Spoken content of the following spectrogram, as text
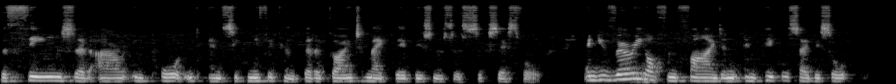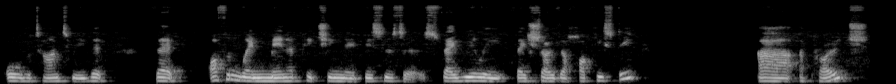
the things that are important and significant that are going to make their businesses successful. And you very mm. often find, and, and people say this all, all the time to me, that that often when men are pitching their businesses, they really they show the hockey stick uh, approach,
